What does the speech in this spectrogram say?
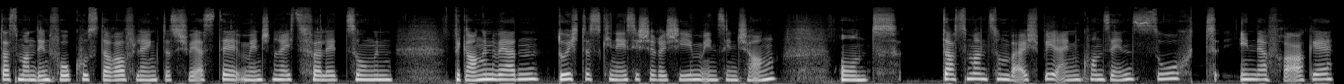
dass man den Fokus darauf lenkt, dass schwerste Menschenrechtsverletzungen begangen werden durch das chinesische Regime in Xinjiang und dass man zum Beispiel einen Konsens sucht in der Frage,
